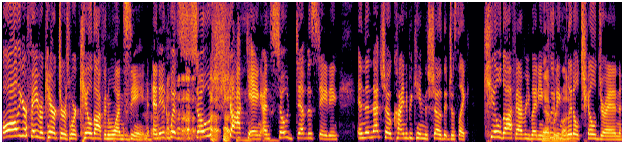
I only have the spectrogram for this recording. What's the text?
all your favorite characters were killed off in one scene, and it was so shocking and so devastating. And then that show kind of became the show that just like killed off everybody, including Everybody. little children.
